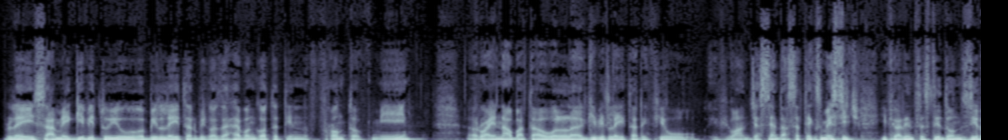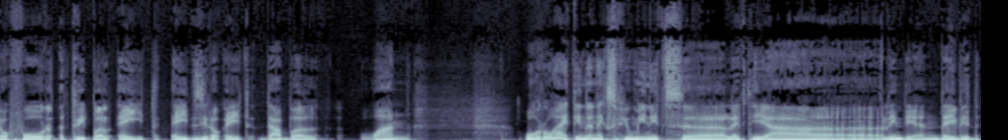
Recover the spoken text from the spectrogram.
place, I may give it to you a bit later because I haven't got it in front of me right now, but I will uh, give it later if you if you want. Just send us a text message if you are interested on 04 one. All right. in the next few minutes uh, left here, uh, Lindy and David,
